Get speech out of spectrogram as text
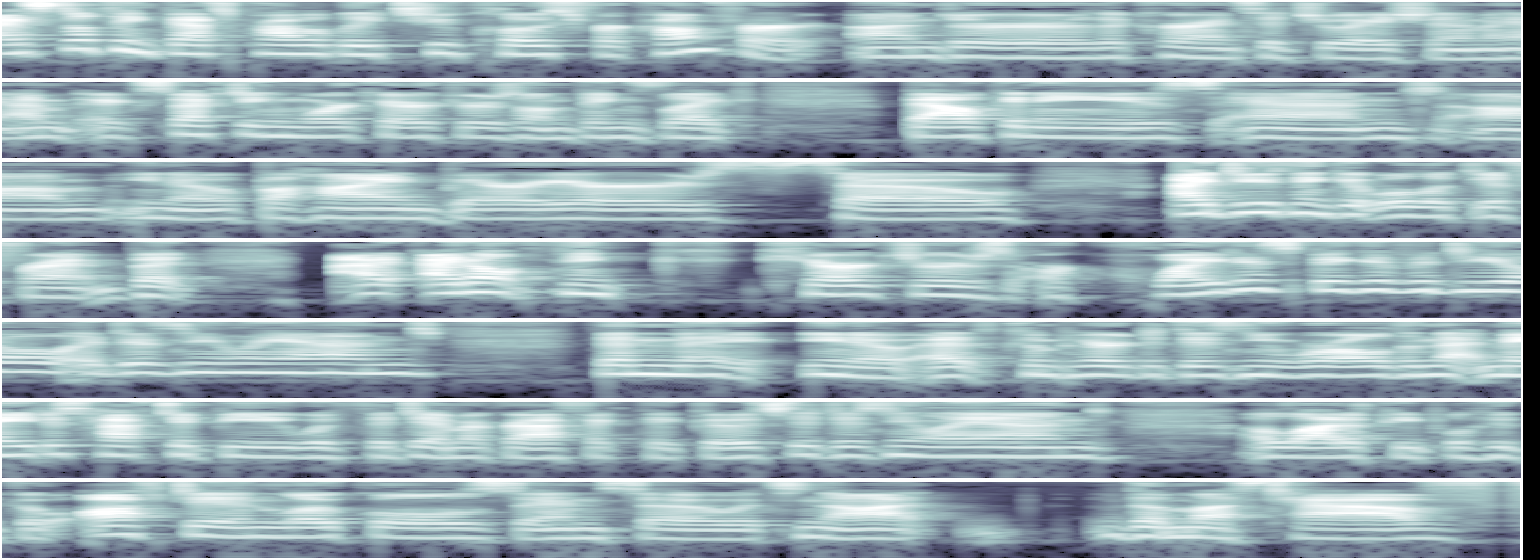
I still think that's probably too close for comfort under the current situation. I mean, I'm expecting more characters on things like balconies and um, you know behind barriers. So I do think it will look different, but I, I, don't think characters are quite as big of a deal at Disneyland than they, you know, as compared to Disney World. And that may just have to be with the demographic that goes to Disneyland. A lot of people who go often, locals. And so it's not the must have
